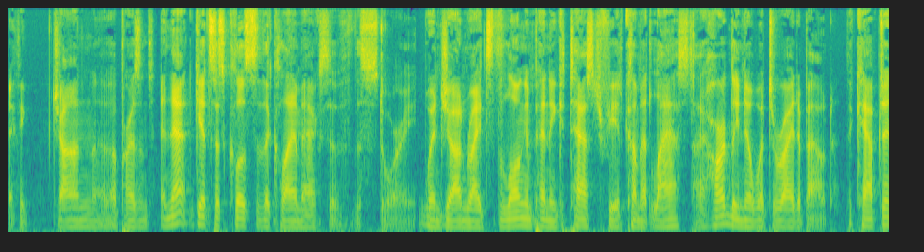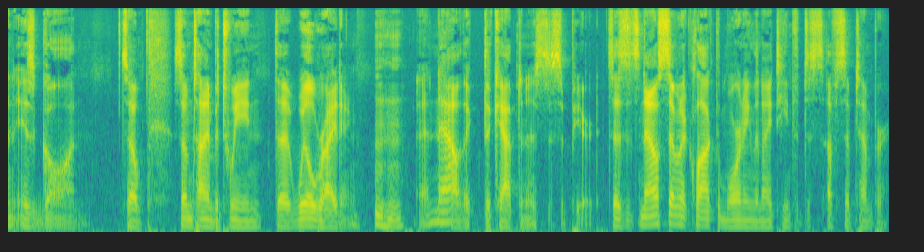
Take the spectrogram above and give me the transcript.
I think, John a present. And that gets us close to the climax of the story. When John writes, The long impending catastrophe had come at last. I hardly know what to write about. The captain is gone. So, sometime between the will writing mm-hmm. and now, the, the captain has disappeared. It says it's now 7 o'clock the morning, the 19th of, Dec- of September.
